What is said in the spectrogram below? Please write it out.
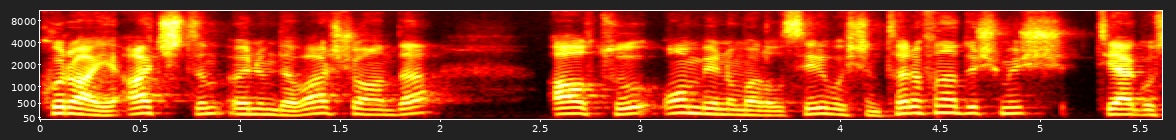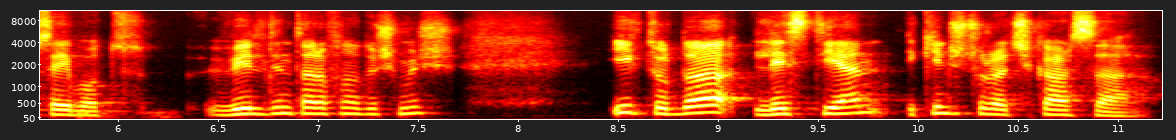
kurayı açtım. Önümde var şu anda. Altu 11 numaralı seri başın tarafına düşmüş. Thiago Seybot Wild'in tarafına düşmüş. İlk turda Lestien, ikinci tura çıkarsa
